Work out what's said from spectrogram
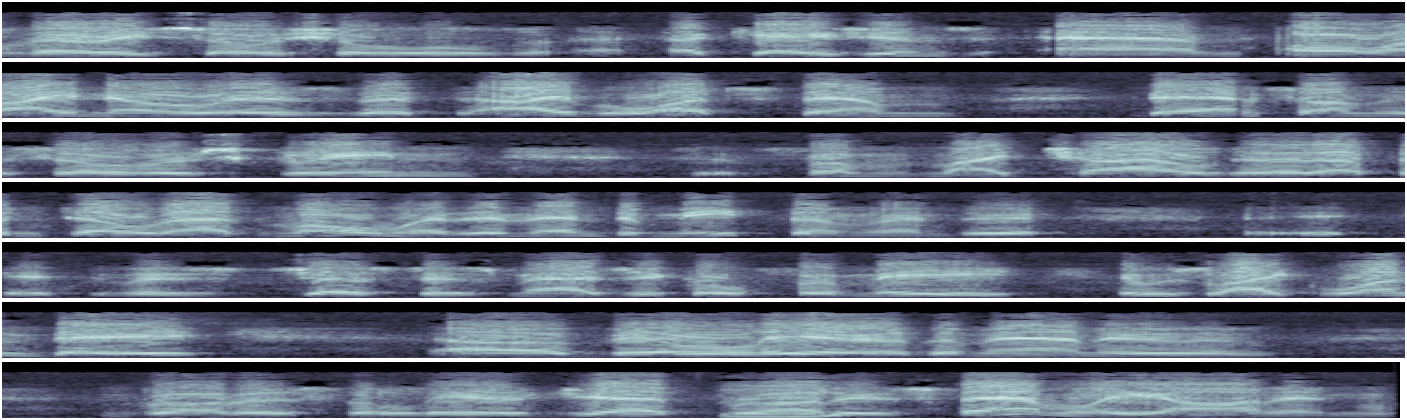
all very social occasions, and all I know is that I've watched them dance on the silver screen from my childhood up until that moment, and then to meet them and to, it, it was just as magical for me. It was like one day, uh, Bill Lear, the man who brought us the Lear jet, brought his family on, and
